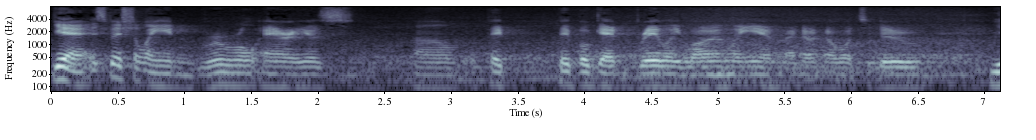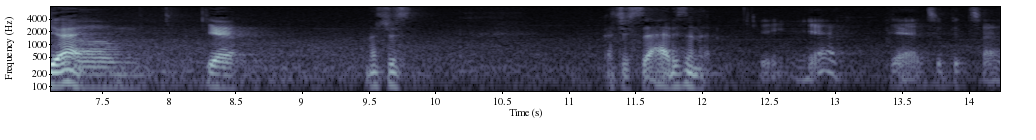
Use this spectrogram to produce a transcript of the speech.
Yeah, especially in rural areas, um, pe- people get really lonely and they don't know what to do. Yeah, Um, yeah, that's just that's just sad, isn't it? Yeah, yeah. It's a bit sad.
